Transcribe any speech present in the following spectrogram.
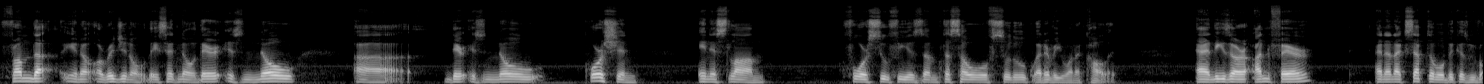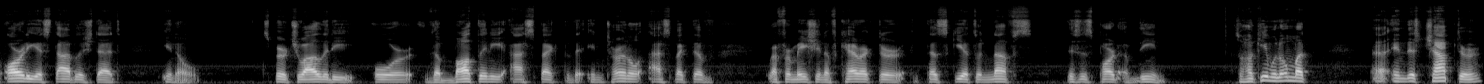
from the you know original. They said no, there is no, uh, there is no portion in Islam for Sufism, Tasawwuf, Suluk, whatever you want to call it. And these are unfair and unacceptable because we've already established that, you know, spirituality or the batini aspect, the internal aspect of reformation of character, tazkiyatun nafs, this is part of deen. So Hakimul Ummat uh, in this chapter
